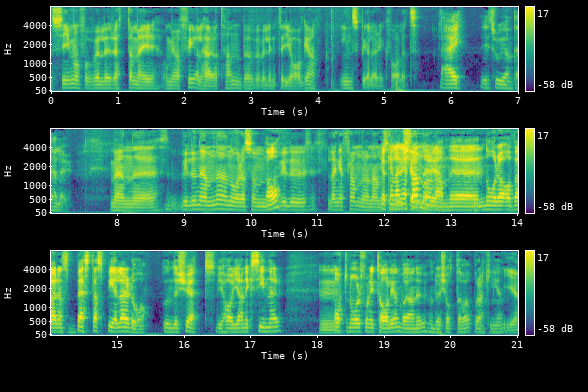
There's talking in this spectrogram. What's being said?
Simon får väl rätta mig om jag har fel här att han behöver väl inte jaga in spelare i kvalet. Nej, det tror jag inte heller. Men eh, vill du nämna några som, Ja. vill du langa fram några namn Jag kan langa fram några namn. Eh, Mm. Några av världens bästa spelare då. Under 21. Vi har Jannik Sinner. Mm. 18 år från Italien var jag nu. 128 va, på rankingen. Ja.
